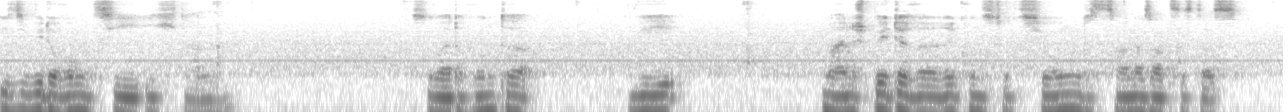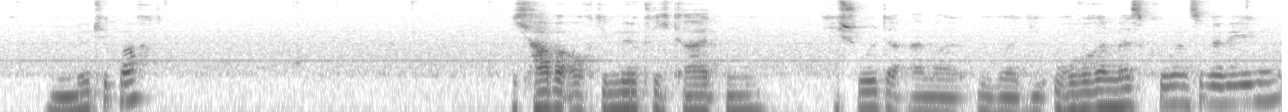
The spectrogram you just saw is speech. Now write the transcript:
Diese wiederum ziehe ich dann so weit runter wie meine spätere Rekonstruktion des Zahnersatzes das nötig macht. Ich habe auch die Möglichkeiten, die Schulter einmal über die oberen Messkugeln zu bewegen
